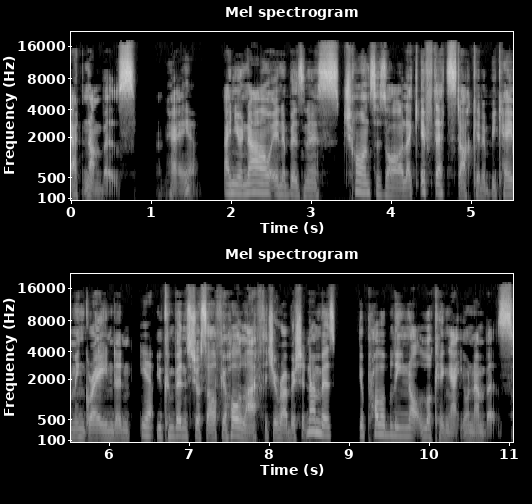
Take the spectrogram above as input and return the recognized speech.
at numbers. Okay. Yeah. And you're now in a business, chances are, like if that's stuck and it became ingrained and Yeah. you convinced yourself your whole life that you're rubbish at numbers, you're probably not looking at your numbers.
